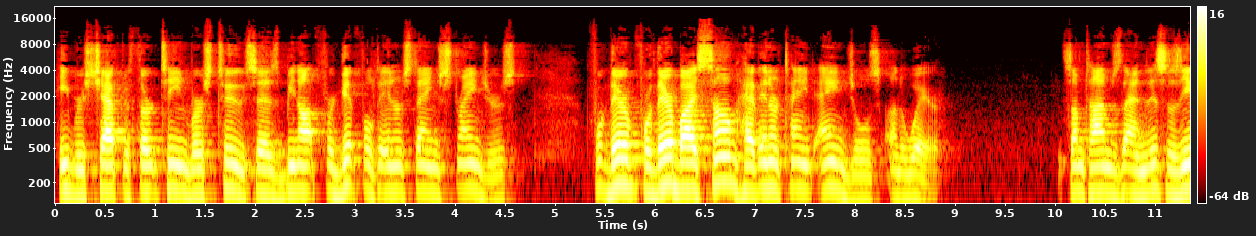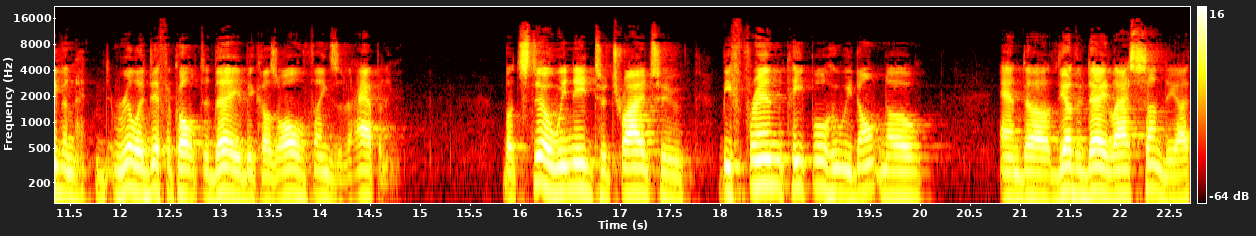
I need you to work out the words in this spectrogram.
Hebrews chapter 13, verse 2 says, Be not forgetful to entertain strangers, for, there, for thereby some have entertained angels unaware. Sometimes, and this is even really difficult today because all the things that are happening. But still, we need to try to befriend people who we don't know. And uh, the other day, last Sunday, I,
